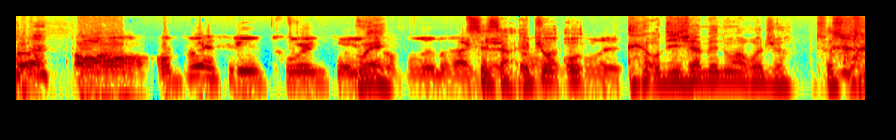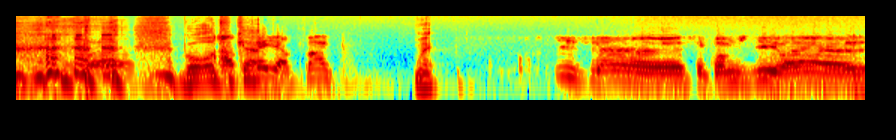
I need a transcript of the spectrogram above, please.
Ouais, on, on peut essayer de trouver une solution Ouais, pour une raquette. c'est ça. Et puis, on-. On dit jamais non à Roger. De toute façon. Ouais. Bon, en tout Après, cas, il n'y a pas que Ouais. Sportif, hein, euh, c'est comme je dis, voilà, euh,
